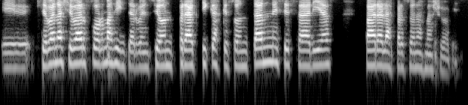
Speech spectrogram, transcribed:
eh, se van a llevar formas de intervención prácticas que son tan necesarias para las personas mayores.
